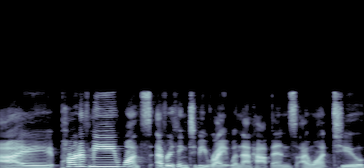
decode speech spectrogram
I part of me wants everything to be right when that happens. I want to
